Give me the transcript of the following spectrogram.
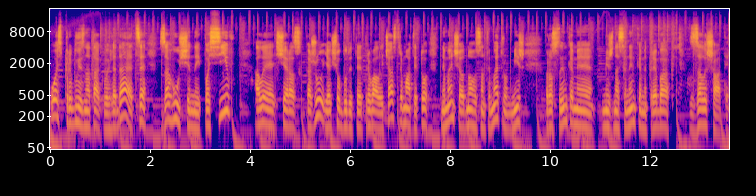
Ось приблизно так виглядає. Це загущений посів. Але ще раз кажу: якщо будете тривалий час тримати, то не менше 1 см між рослинками, між насінинками треба залишати.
